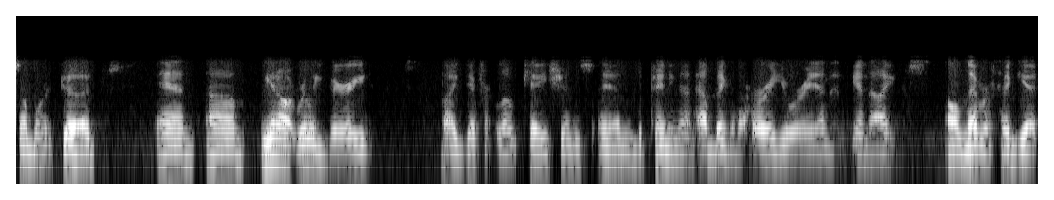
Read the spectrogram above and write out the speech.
somewhere good. And um, you know, it really varied by different locations and depending on how big of a hurry you were in. And, and I I'll never forget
